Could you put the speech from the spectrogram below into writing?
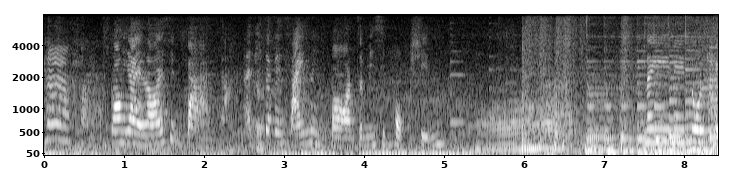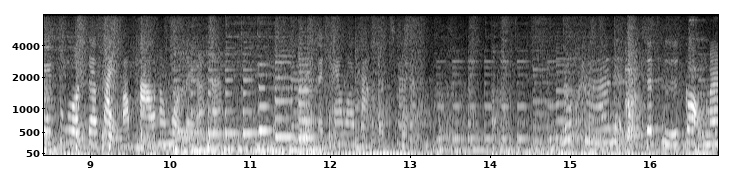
35 ค่ะ กล่องใหญ่ 110 บาทจ้ะอันนี้จะเป็นไซส์1ปอนด์จะมี 16 ชิ้น อ๋อ ในในตัวเค้กทุกรสจะใส่มะพร้าวทั้งหมดเลยนะคะ แต่แค่ว่าต่างรสชาติกันลูกค้าเนี่ยจะถือกล่องมา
